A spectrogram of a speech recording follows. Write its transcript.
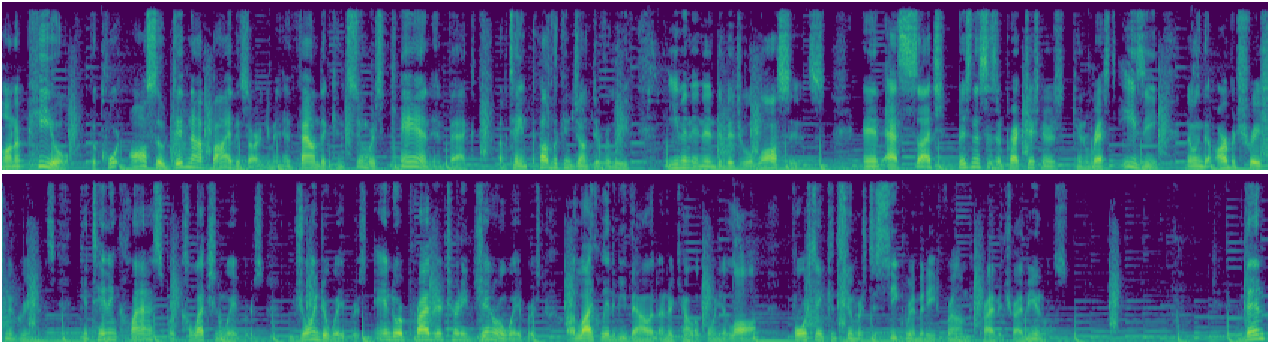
On appeal, the court also did not buy this argument and found that consumers can, in fact, obtain public injunctive relief even in individual lawsuits. And as such, businesses and practitioners can rest easy knowing that arbitration agreements containing class or collection waivers, joinder waivers, and or private attorney general waivers are likely to be valid under California law, forcing consumers to seek remedy from private tribunals. Then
